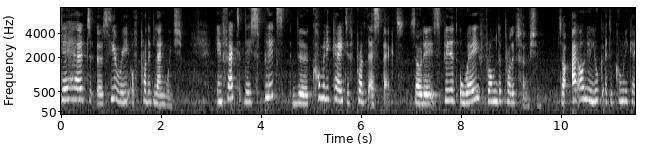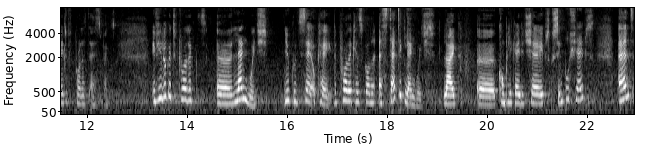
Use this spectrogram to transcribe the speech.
they had a theory of product language. In fact, they split the communicative product aspect. So they split it away from the product function. So I only look at the communicative product aspect. If you look at the product uh, language, you could say, okay, the product has got an aesthetic language, like uh, complicated shapes or simple shapes, and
